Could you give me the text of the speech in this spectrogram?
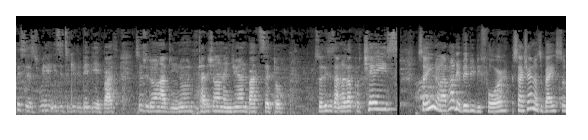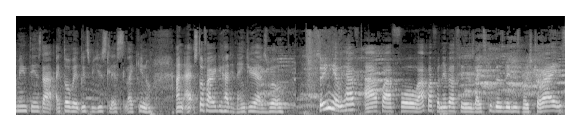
this is really easy to give the baby a bath. Since we don't have the you know traditional nigerian bath setup so this is another purchase. So you know i've had a baby before so i try not to buy so many things that i thought were going to be useless like you know and I, stuff i already had in nigeria as well. So in here we have aqua for Aquaphor never fails like keep those babies moisturized.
